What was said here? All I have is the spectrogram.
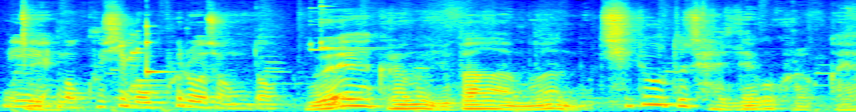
네. 뭐95% 정도. 왜 그러면 유방암은 치료도 잘 되고 그럴까요?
